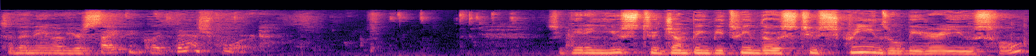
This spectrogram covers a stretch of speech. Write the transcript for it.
to the name of your site and click Dashboard. So getting used to jumping between those two screens will be very useful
